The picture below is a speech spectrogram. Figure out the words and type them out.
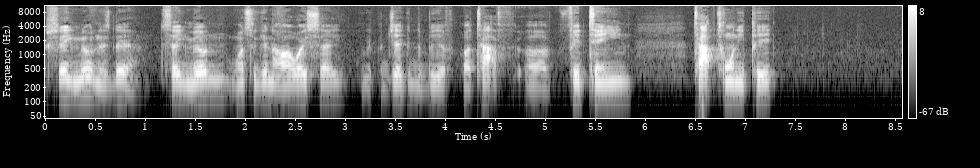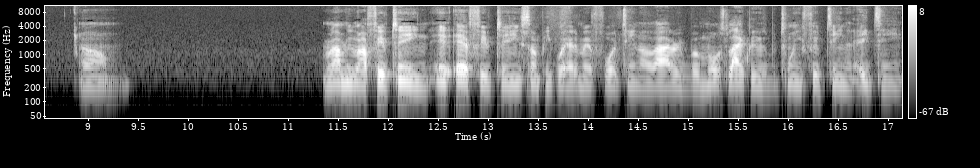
Shake Milton is there. Shake Milton, once again, I always say, was projected to be a, a top uh, 15, top 20 pick. Um, I mean, by 15, at 15, some people had him at 14 in the lottery, but most likely it was between 15 and 18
